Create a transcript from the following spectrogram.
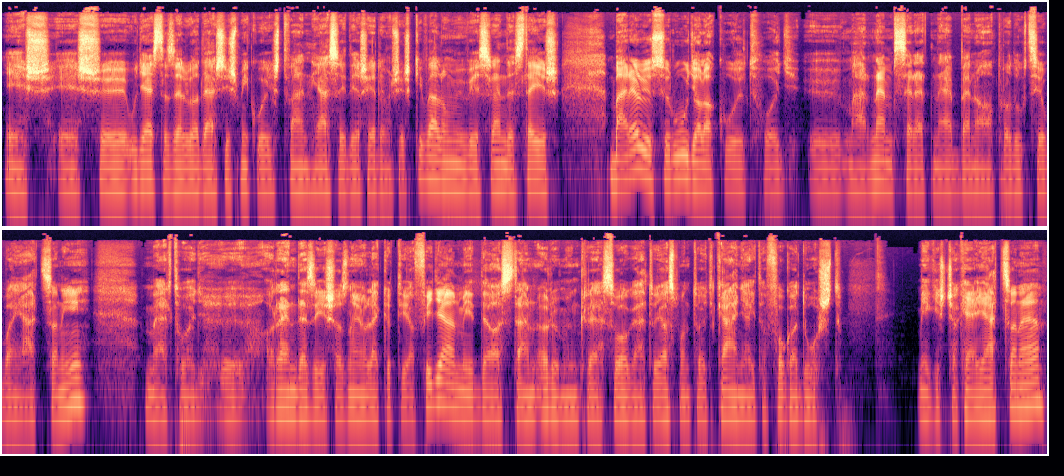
és, és ugye ezt az előadást is Mikó István, Jászaidés érdemes és kiváló művész rendezte, és bár először úgy alakult, hogy ő már nem szeretne ebben a produkcióban játszani, mert hogy a rendezés az nagyon leköti a figyelmét, de aztán örömünkre szolgált, hogy azt mondta, hogy Kányait a fogadóst mégiscsak eljátszaná.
